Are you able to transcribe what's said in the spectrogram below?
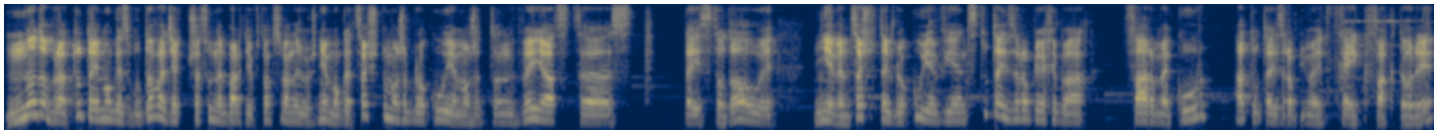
No dobra, tutaj mogę zbudować, jak przesunę bardziej w tą stronę już nie mogę. Coś tu może blokuje, może ten wyjazd e, z tej stodoły. Nie wiem, coś tutaj blokuje, więc tutaj zrobię chyba farmę kur, a tutaj zrobimy Cake Factory.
